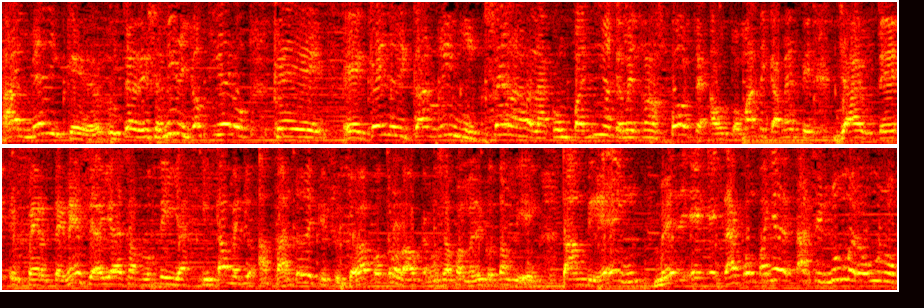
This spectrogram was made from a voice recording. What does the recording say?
Al Medicare, usted dice, mire, yo quiero que eh, Kennedy Car Limon sea la, compañía que me transporte. Automáticamente ya usted eh, pertenece ahí a esa flotilla y está metido. Aparte de que si usted va para otro lado, que no sea para el médico también, también eh, eh, la compañía de taxi número uno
